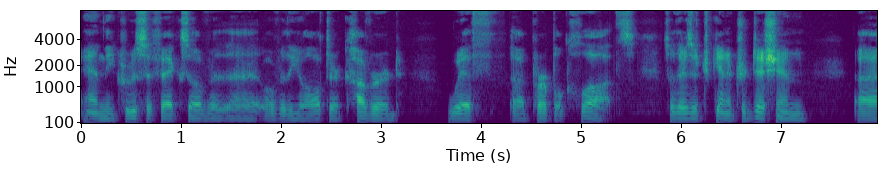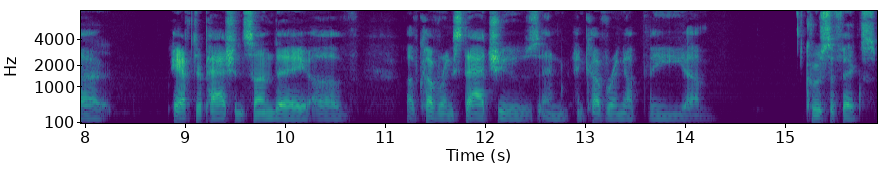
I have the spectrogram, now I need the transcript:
and the crucifix over the over the altar covered with uh, purple cloths. So there's again a tradition uh, after Passion Sunday of of covering statues and, and covering up the um, crucifix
